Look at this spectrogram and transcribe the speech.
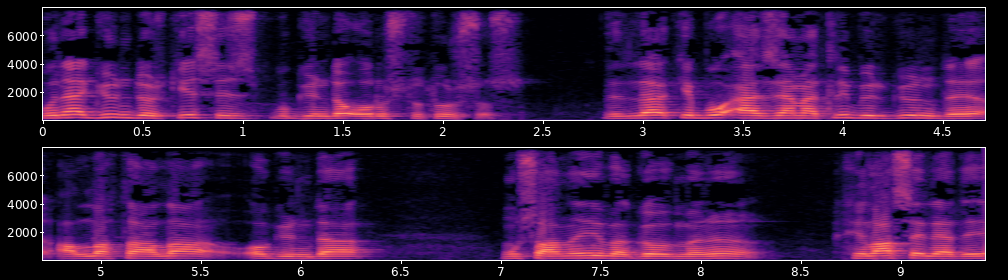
Bu nə gündür ki, siz bu gündə oruç tutursunuz? Dedilər ki, bu əzəmətli bir gündür. Allah Taala o gündə Musanı və qövmünü xilas elədi.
